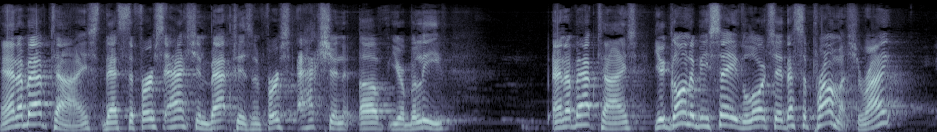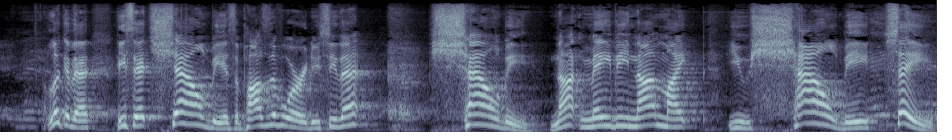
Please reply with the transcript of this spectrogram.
and are baptized. That's the first action, baptism, first action of your belief. And are baptized. You're going to be saved. The Lord said that's a promise, right? Look at that. He said, shall be. It's a positive word. Do you see that? Shall be. Not maybe, not might. You shall be saved.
